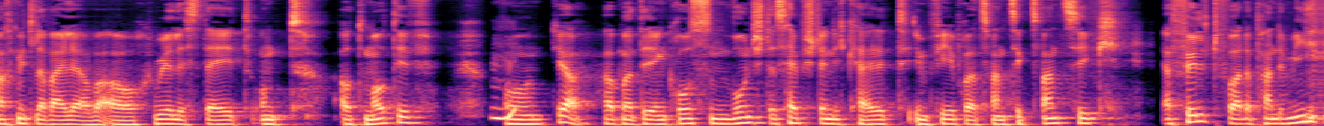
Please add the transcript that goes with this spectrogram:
mache mittlerweile aber auch Real Estate und Automotive. Mhm. Und ja, habe mir den großen Wunsch der Selbstständigkeit im Februar 2020 erfüllt vor der Pandemie.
